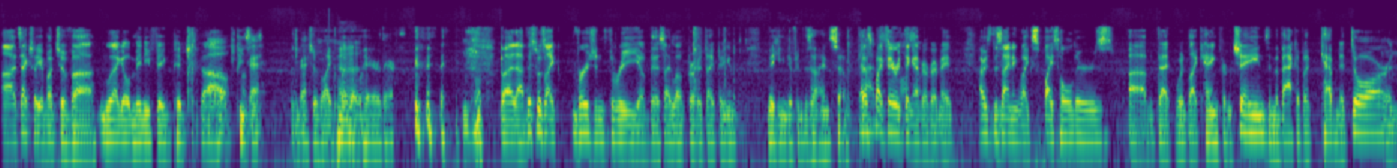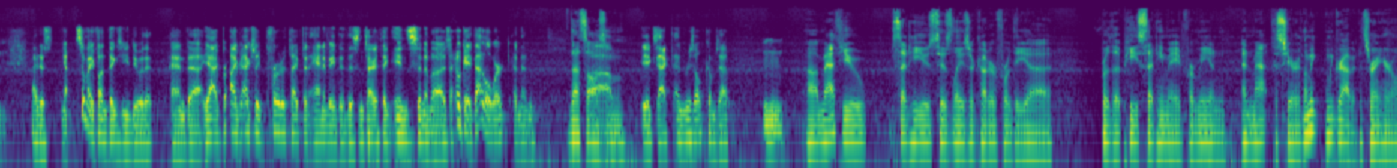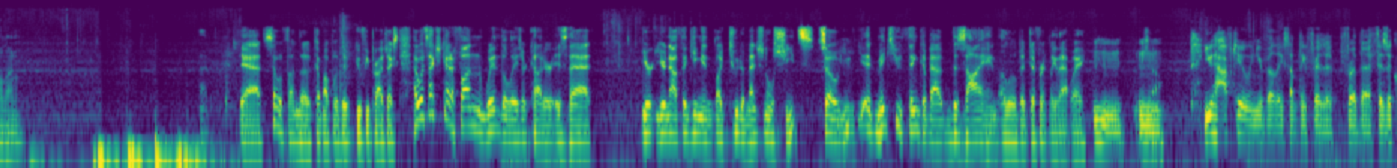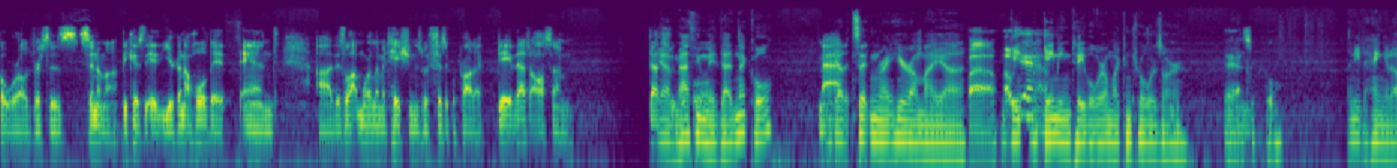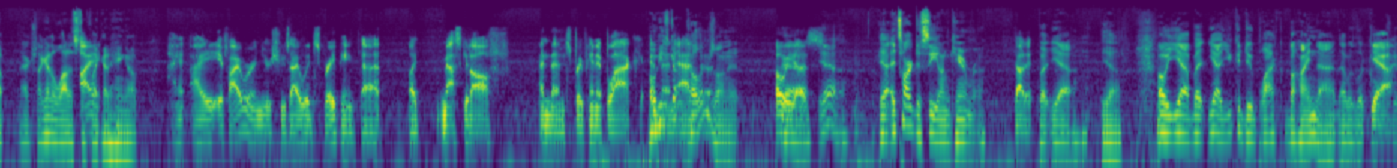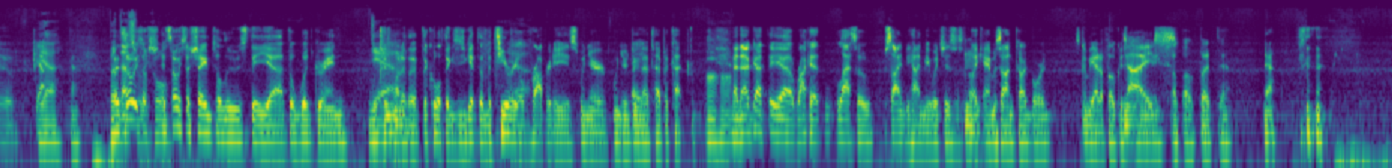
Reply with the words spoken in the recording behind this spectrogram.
Uh, it's actually a bunch of uh, Lego minifig pitch uh, Oh, pieces. okay. A bunch of like Lego hair there. but uh, this was like version three of this. I love prototyping and making different designs. So that's, my That's favorite thing I've ever made. I was designing like spice holders um, that would like hang from chains in the back of a cabinet door, and I just yeah, so many fun things you do with it. And uh, yeah, I, pr- I actually prototyped and animated this entire thing in cinema. I was like, okay, that'll work, and then That's awesome. um, the exact end result comes out. Uh, Matthew said he used his laser cutter for the uh, for the piece that he made for me and, and Matt this year. Let me let me grab it. It's right here. Hold on. Yeah, it's so fun to come up with goofy projects. And what's actually kind of fun with the laser cutter is that you're you're now thinking in like two dimensional sheets, so you, it makes you think about design a little bit differently that way. So You have to when you're building something for the for the physical world versus cinema because it, you're going to hold it, and uh, there's a lot more limitations with physical product. Dave, that's awesome. That's yeah, super Matthew cool. made that. Isn't that cool? Matt, I got it sitting right here on my uh, wow, oh ga- yeah, my gaming table where all my controllers are. yeah, that's super cool. I need to hang it up. Actually, I got a lot of stuff I, I- got to hang up. I, I if I were in your shoes, I would spray paint that, like mask it off, and then spray paint it black. Oh, and he's then got add colors the- on it. Oh, he Yeah. does. Yeah, yeah. It's hard to see on camera, got it. but yeah, yeah. Oh yeah, but yeah, you could do black behind that. That would look cool Yeah. too. Yeah. Yeah. Yeah. But, But, that's it's always really a, cool. it's always a shame to lose the uh, the wood grain. Which is one of the, the cool things is you get the material Yeah. properties when you're when you're doing Right. that type of cut. Uh-huh. And I've got the uh, rocket lasso sign behind me, which is like Amazon cardboard. It's gonna be out of focus. Nice. above, but uh, yeah.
